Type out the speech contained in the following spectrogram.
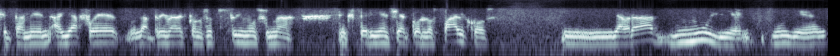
que también allá fue la primera vez que nosotros tuvimos una experiencia con los palcos y la verdad muy bien, muy bien,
